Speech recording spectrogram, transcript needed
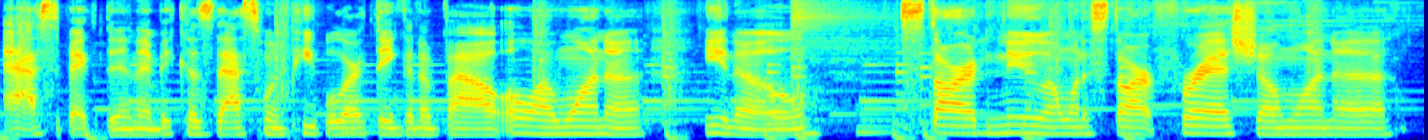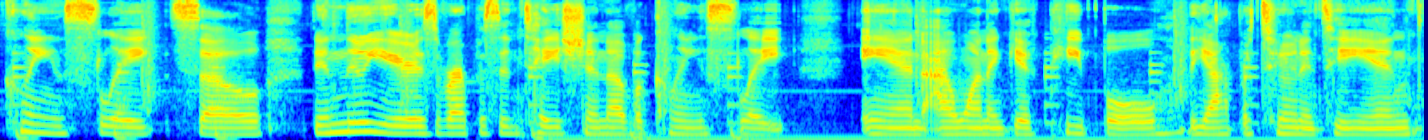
aspect in it because that's when people are thinking about, oh, I want to, you know, start new. I want to start fresh. I want a clean slate. So the New Year is a representation of a clean slate, and I want to give people the opportunity and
